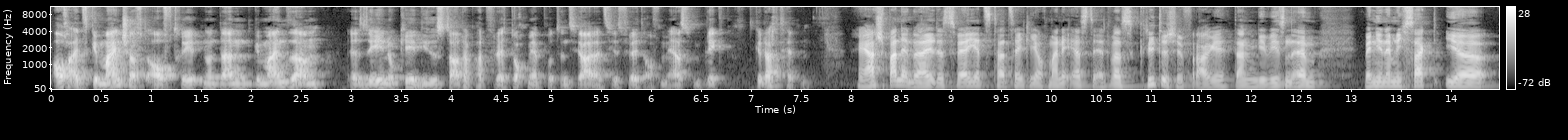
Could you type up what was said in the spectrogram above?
auch als Gemeinschaft auftreten und dann gemeinsam äh, sehen, okay, dieses Startup hat vielleicht doch mehr Potenzial, als wir es vielleicht auf den ersten Blick gedacht hätten. Ja, spannend, weil das wäre jetzt tatsächlich auch meine erste etwas kritische Frage dann gewesen. Ähm, wenn ihr nämlich sagt, ihr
